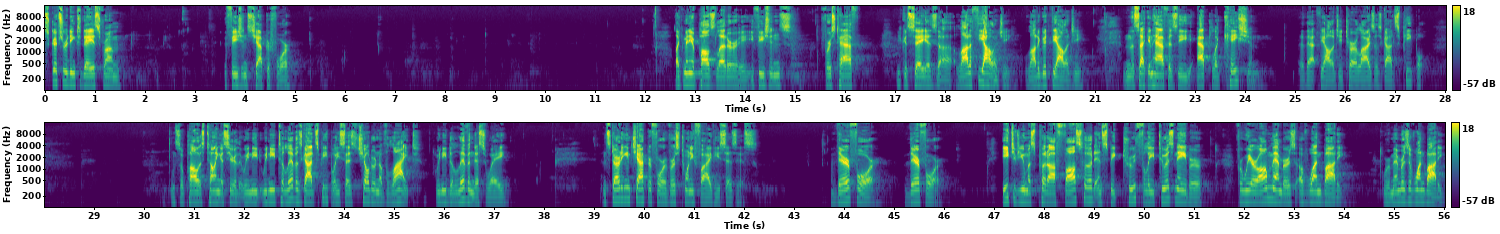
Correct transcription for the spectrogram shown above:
Scripture reading today is from Ephesians chapter 4. Like many of Paul's letter, Ephesians, first half, you could say, is uh, a lot of theology, a lot of good theology. And the second half is the application of that theology to our lives as God's people. And so Paul is telling us here that we need, we need to live as God's people. He says, children of light. We need to live in this way. And starting in chapter 4, verse 25, he says this Therefore, therefore, each of you must put off falsehood and speak truthfully to his neighbor, for we are all members of one body. We're members of one body.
